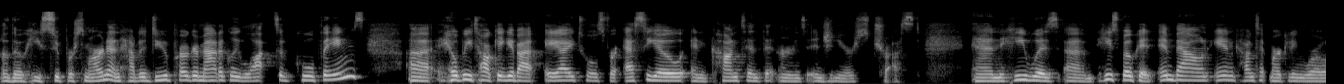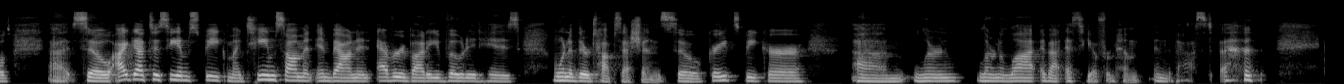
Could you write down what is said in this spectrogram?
although he's super smart on how to do programmatically lots of cool things. Uh, he'll be talking about AI tools for SEO and content that earns engineers trust. And he was um, he spoke at Inbound and Content Marketing World. Uh, so I got to see him speak. My team saw him at Inbound, and everybody voted his one of their top sessions. So great speaker. Um, learn learn a lot about SEO from him in the past.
